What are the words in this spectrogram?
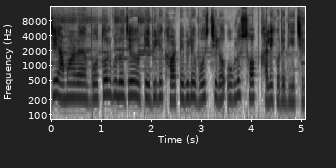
যে আমার বোতলগুলো যে টেবিলে, খাওয়ার টেবিলে বসছিল, ওগুলো সব খালি করে দিয়েছিল।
